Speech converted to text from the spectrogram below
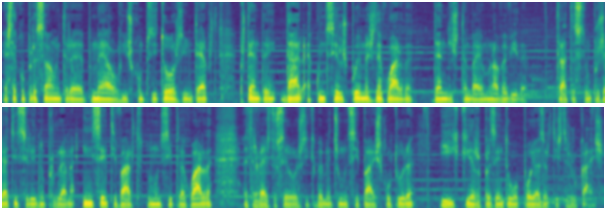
Esta cooperação entre a Bemel e os compositores e o intérprete pretendem dar a conhecer os poemas da guarda, dando-lhes também uma nova vida. Trata-se de um projeto inserido no programa Incentivar-te do município da Guarda, através dos seus equipamentos municipais de cultura e que representa o apoio aos artistas locais.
